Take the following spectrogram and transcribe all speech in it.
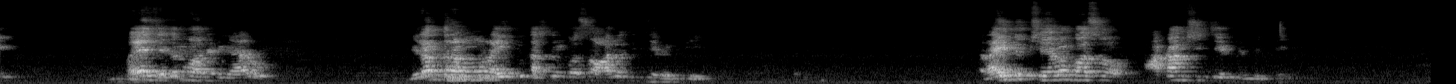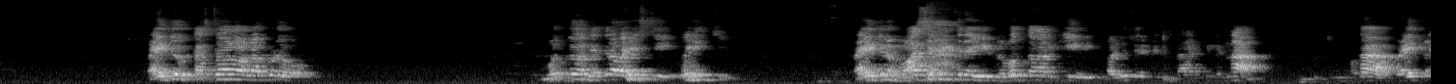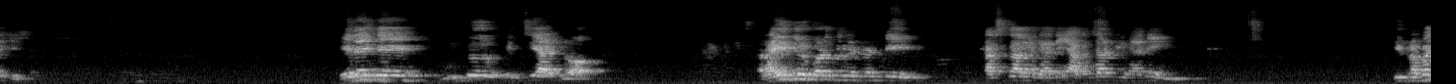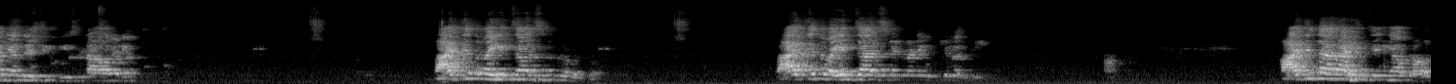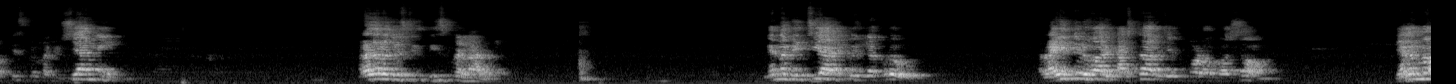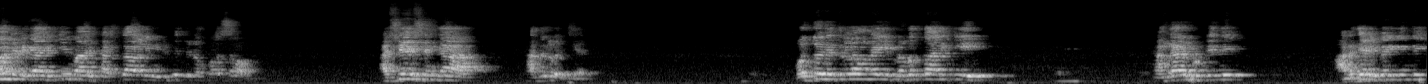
వైఎస్ జగన్మోహన్ రెడ్డి గారు నిరంతరము రైతు కష్టం కోసం ఆలోచించే వ్యక్తి. రైతు క్షేమం కోసం ఆకాంక్షించేటువంటి వ్యక్తి. రైతు కష్టంలో ఉన్నప్పుడు మొద్దు నిద్ర వహించి వహించి రైతులు మోసగించిన ఈ ప్రభుత్వానికి పళ్ళు తెరిపించడానికి నిన్న ఒక ప్రయత్నం చేశారు. ఏదైతే ఎన్సీఆర్లో రైతులు పడుతున్నటువంటి కష్టాలను కానీ అలచాట్లు కానీ ఈ ప్రపంచం దృష్టికి తీసుకురావాలని బాధ్యత వహించాల్సిన ప్రభుత్వం. బాధ్యత వహించాల్సినటువంటి ముఖ్యమంత్రి బాధ్యతారాహిత్యంగా ప్రవర్తిస్తున్న విషయాన్ని ప్రజల దృష్టికి తీసుకువెళ్ళాలి. నిన్న మిర్చి ఆటకు వెళ్ళినప్పుడు రైతులు వారి కష్టాలు చెప్పుకోవడం కోసం జగన్మోహన్ రెడ్డి గారికి వారి కష్టాలను వినిపించడం కోసం అశేషంగా కథలు వచ్చారు. పొద్దు నిద్రలో ఉన్న ఈ ప్రభుత్వానికి కంగారు పుట్టింది అరజడి పెరిగింది.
